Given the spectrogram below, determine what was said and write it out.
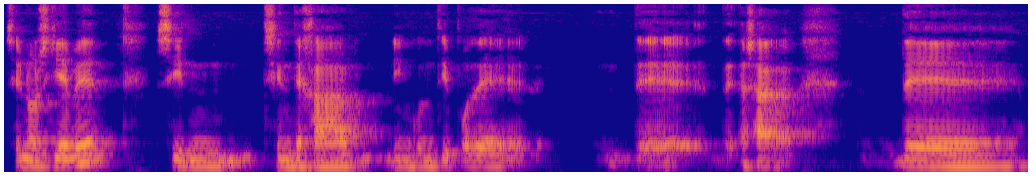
se nos lleve sin, sin dejar ningún tipo de, de, de o sea, de,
